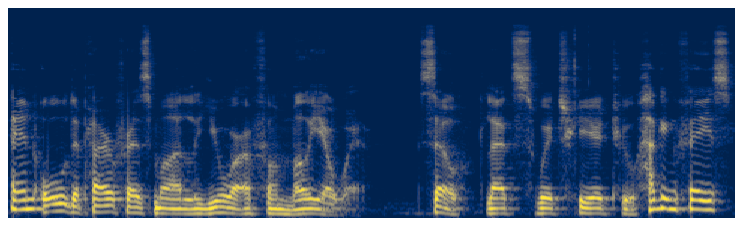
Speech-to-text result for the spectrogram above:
and all the paraphrase model you are familiar with. So let's switch here to hugging face.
